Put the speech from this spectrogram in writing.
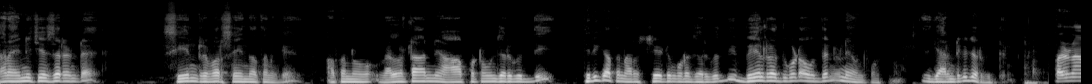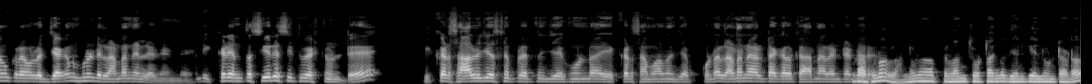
కానీ అన్నీ చేశారంటే సీన్ రివర్స్ అయింది అతనికి. అతను వెళ్ళటాన్ని ఆపటం జరుగుద్ది. తిరిగి అతను అరెస్ట్ చేయడం కూడా జరుగుద్ది. బెయిల్ రద్దు కూడా అవుద్దని నేను అనుకుంటున్నాను. ఇది గ్యారంటీగా జరుగుద్ది. పరిణామ క్రమంలో జగన్మోహన్ రెడ్డి లండన్ వెళ్ళాడండి. ఇక్కడ ఎంత సీరియస్ సిచ్యువేషన్ ఉంటే ఇక్కడ సాల్వ్ చేసిన ప్రయత్నం చేయకుండా ఇక్కడ సమాధానం చెప్పకుండా లండన్ వెళ్ళటానికి గల కారణాలు ఏంటంటే అతను లండన్ పిల్లల్ని చూడటానికి దేనికి వెళ్ళి ఉంటాడో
